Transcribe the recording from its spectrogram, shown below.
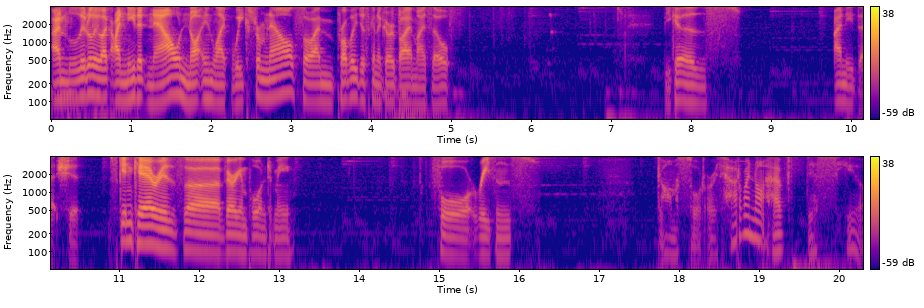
I'm literally, like, I need it now, not in, like, weeks from now. So I'm probably just to go buy it myself. Because I need that shit. Skincare is uh, very important to me. For reasons. Garma Sword Oath. How do I not have this here?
